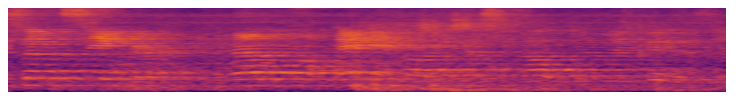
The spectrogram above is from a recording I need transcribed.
is of a singer, and I don't want anybody messing up with my goods.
